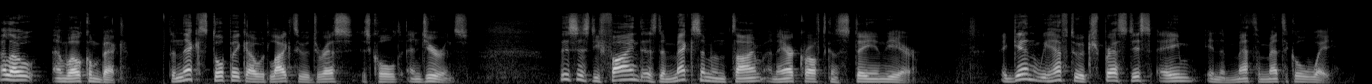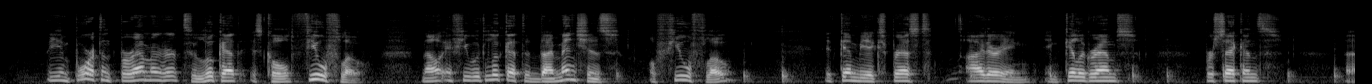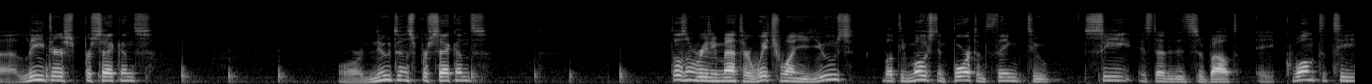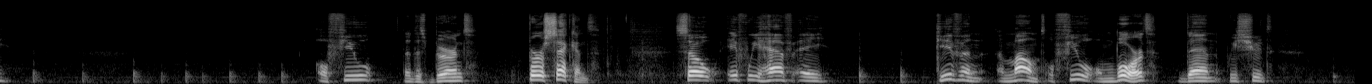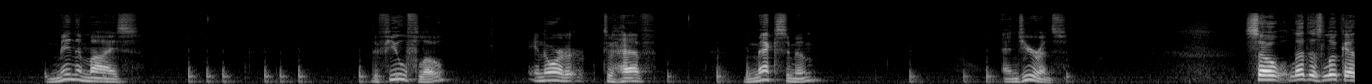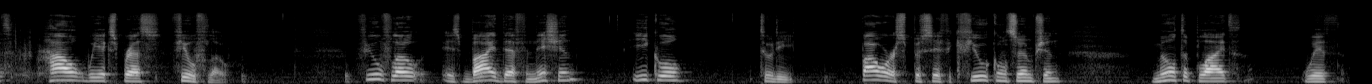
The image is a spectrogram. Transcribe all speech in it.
Hello and welcome back. The next topic I would like to address is called endurance. This is defined as the maximum time an aircraft can stay in the air. Again, we have to express this aim in a mathematical way. The important parameter to look at is called fuel flow. Now, if you would look at the dimensions of fuel flow, it can be expressed either in, in kilograms per second, uh, liters per second, or newtons per second. Doesn't really matter which one you use, but the most important thing to see is that it is about a quantity of fuel that is burned per second. So if we have a given amount of fuel on board, then we should minimize the fuel flow in order to have maximum endurance. So let us look at how we express fuel flow. Fuel flow is by definition equal to the power specific fuel consumption multiplied with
